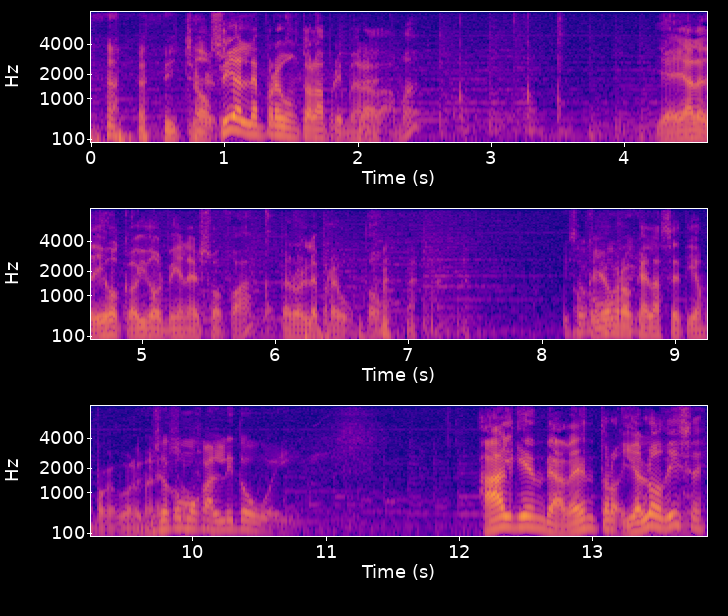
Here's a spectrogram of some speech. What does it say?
habías dicho. No, que- sí, él le preguntó a la primera dama. Y ella le dijo que hoy dormía en el sofá, pero él le preguntó. Aunque yo creo que él hace tiempo que duerme en el Hizo como. Carlito Güey. Alguien de adentro, y él lo dice,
